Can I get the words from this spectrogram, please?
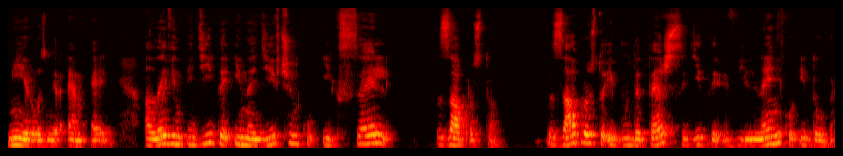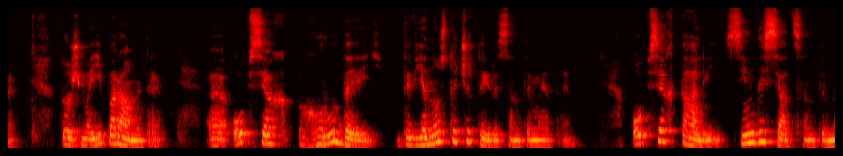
мій розмір ML, але він підійде і на дівчинку XL запросто. Запросто і буде теж сидіти вільненько і добре. Тож, мої параметри. Е, Обсяг грудей 94 см, Обсяг талії 70 см,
